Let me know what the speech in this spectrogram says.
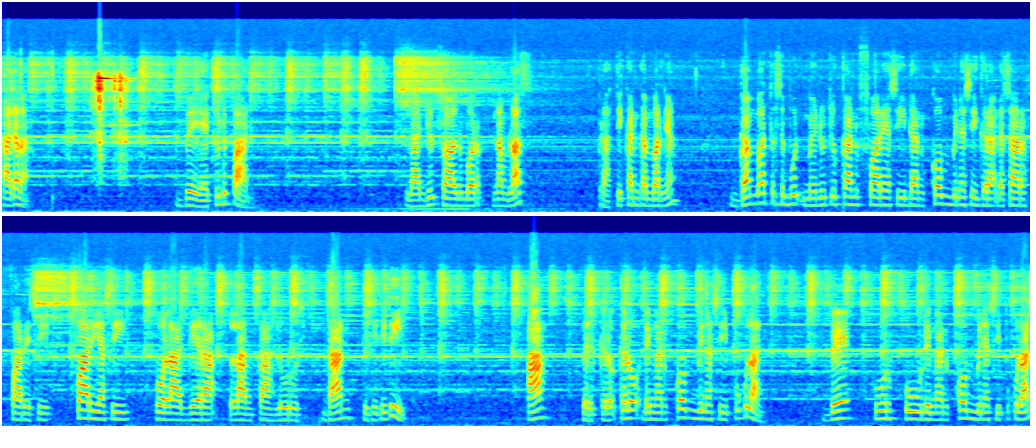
adalah B. Yaitu depan Lanjut soal nomor 16 Perhatikan gambarnya Gambar tersebut menunjukkan variasi dan kombinasi gerak dasar variasi variasi pola gerak langkah lurus dan titik-titik. A. Berkelok-kelok dengan kombinasi pukulan B. Huruf U dengan kombinasi pukulan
